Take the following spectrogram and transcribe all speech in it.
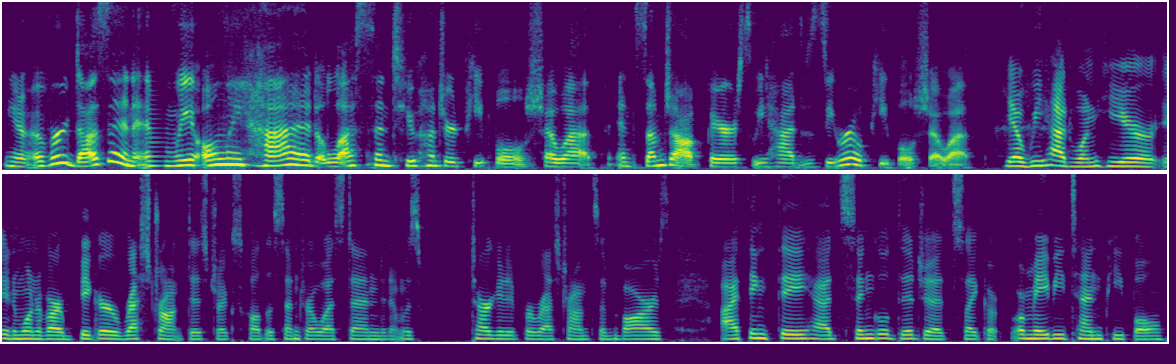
you know, over a dozen, and we only had less than 200 people show up. In some job fairs, we had zero people show up. Yeah, we had one here in one of our bigger restaurant districts called the Central West End, and it was targeted for restaurants and bars. I think they had single digits, like, or maybe 10 people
